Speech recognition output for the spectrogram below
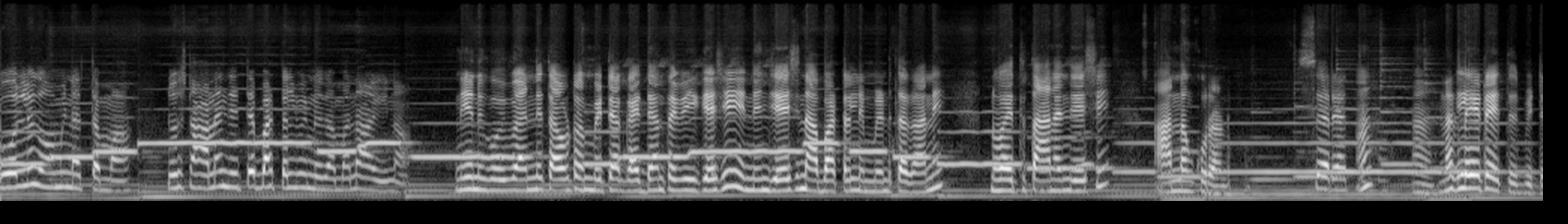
బోళ్ళు తోమినత్తమ్మ. నువ్వు స్నానం చేస్తే బట్టలు విండుదామని ఆగిన నేను ఇవన్నీ తవటం పెట్టి ఆ గడ్డి అంతా వీకేసి నేను చేసి నా బట్టలు నేను పిండుతా కానీ నువ్వైతే తానం చేసి అన్నం కూర. సరే నాకు లేట్ అవుతుంది బిడ్డ.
